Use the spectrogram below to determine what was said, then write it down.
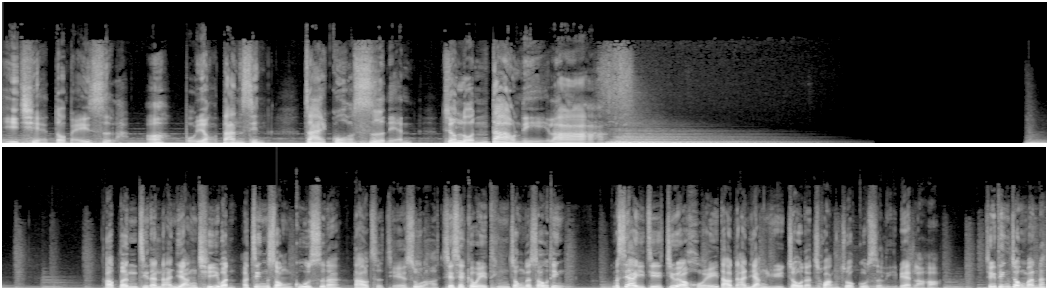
一切都没事了啊，不用担心。再过四年。”就轮到你啦！好，本集的南洋奇闻和惊悚故事呢，到此结束了哈。谢谢各位听众的收听。那么下一集就要回到南洋宇宙的创作故事里面了哈，请听众们呢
